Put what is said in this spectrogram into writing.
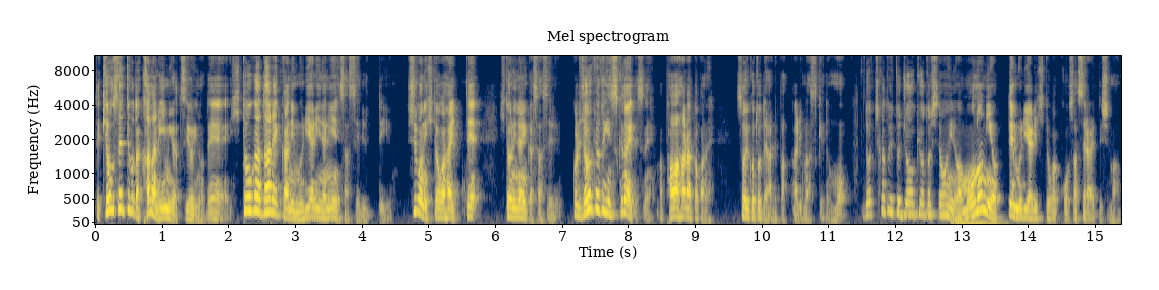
で、強制ってことはかなり意味が強いので、人が誰かに無理やり何々させるっていう。主語に人が入って、人に何かさせる。これ状況的に少ないですね。まあ、パワハラとかね。そういうことであればありますけども。どっちかというと状況として多いのは、物によって無理やり人がこうさせられてしまう。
